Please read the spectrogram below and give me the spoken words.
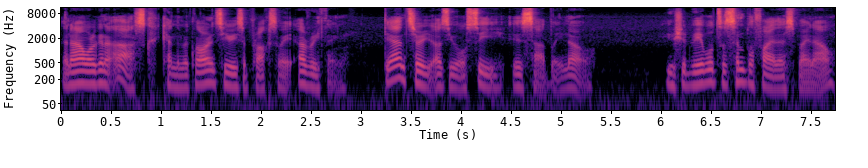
And now we're going to ask, can the Maclaurin series approximate everything? The answer, as you will see, is sadly no. You should be able to simplify this by now,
